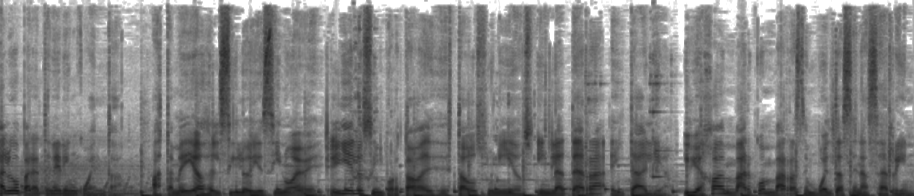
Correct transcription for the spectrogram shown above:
Algo para tener en cuenta. Hasta mediados del siglo XIX, el hielo se importaba desde Estados Unidos, Inglaterra e Italia, y viajaba en barco en barras envueltas en acerrín.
